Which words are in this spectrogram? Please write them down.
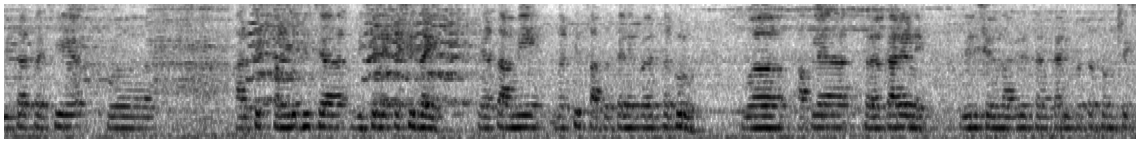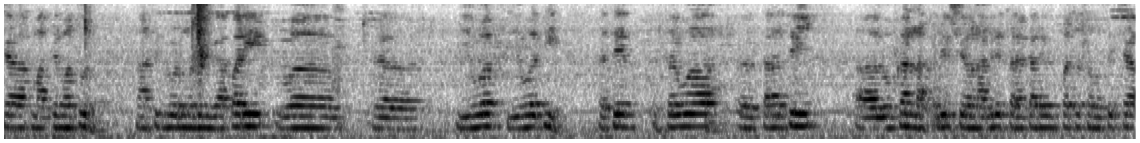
विकासाची व आर्थिक समृद्धीच्या दिशेने कशी जाईल याचा आम्ही नक्कीच सातत्याने प्रयत्न करू व आपल्या सहकार्याने वीरशिव नागरी सहकारी पतसंस्थेच्या माध्यमातून नाशिक रोडमधील व्यापारी व युवक युवती तसेच सर्व स्तरातील लोकांना वीरशैव नागरी सहकारी पतसंस्थेच्या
